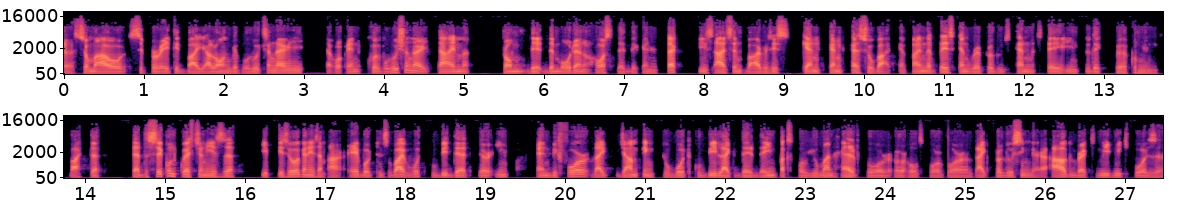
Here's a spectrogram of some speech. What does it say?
uh, somehow separated by a long evolutionary uh, and co-evolutionary time from the, the modern host that they can infect, these ancient viruses can can, can survive, can find a place, can reproduce, can stay into the uh, community. But uh, that the second question is, uh, if these organisms are able to survive, what would be the, their impact? And before like jumping to what could be like the, the impacts for human health or, or also for, for like producing uh, outbreaks, which was, uh,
